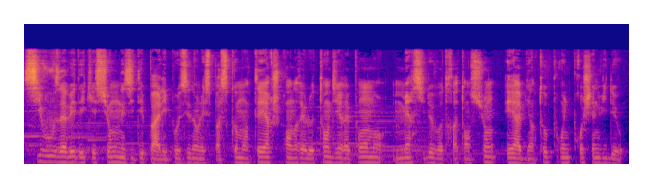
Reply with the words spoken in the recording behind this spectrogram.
Si vous avez des questions, n'hésitez pas à les poser dans l'espace commentaire, je prendrai le temps d'y répondre. Merci de votre attention et à bientôt pour une prochaine vidéo.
